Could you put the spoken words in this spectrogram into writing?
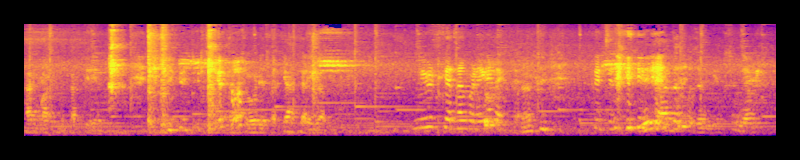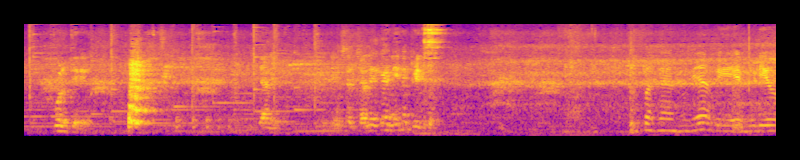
हर बात में करती है। छोड़े तो क्या करेगा? म्यूट करना पड़ेगा लगता है? हाँ? कुछ नहीं। मेरी आदत बदल गई। अभी बोलते रहे। जाने। ऐसा चलेगा नहीं ना फिर तो। पसंद हो गया। अभी ये वीडियो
